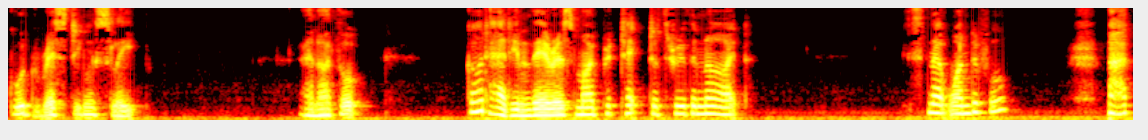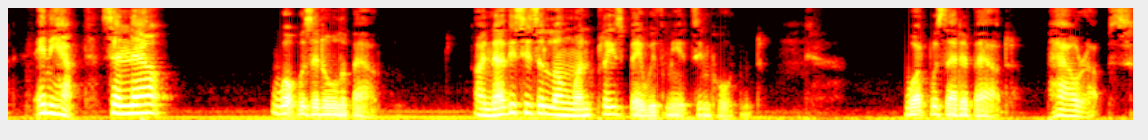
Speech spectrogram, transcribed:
good resting sleep and I thought, God had him there as my protector through the night. Isn't that wonderful? But anyhow, so now what was it all about? I know this is a long one. Please bear with me, it's important. What was that about? Power ups.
